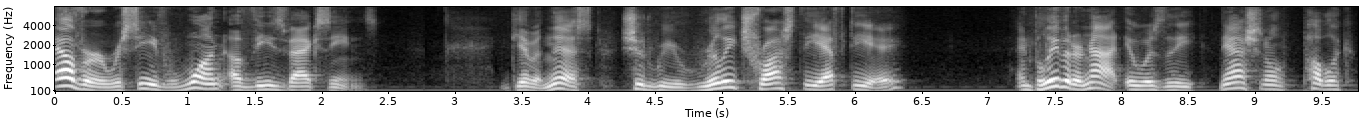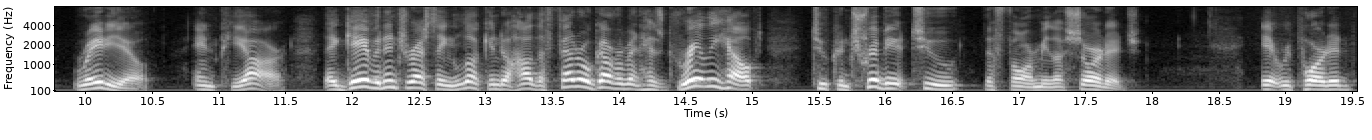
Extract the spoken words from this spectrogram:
ever receive one of these vaccines. Given this, should we really trust the FDA? And believe it or not, it was the National Public Radio, NPR, that gave an interesting look into how the federal government has greatly helped to contribute to the formula shortage. It reported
